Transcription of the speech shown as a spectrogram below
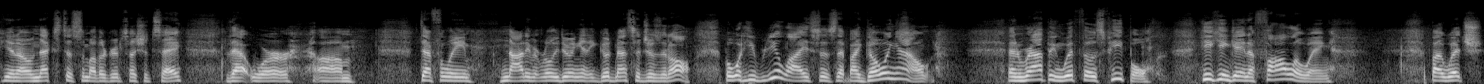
you know, next to some other groups, I should say, that were um, definitely not even really doing any good messages at all. But what he realized is that by going out and rapping with those people, he can gain a following by which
